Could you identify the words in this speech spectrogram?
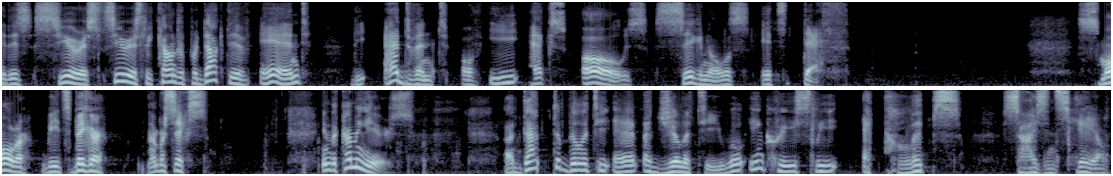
it is serious, seriously counterproductive, and the advent of EXOs signals its death. Smaller beats bigger. Number six, in the coming years, adaptability and agility will increasingly eclipse size and scale.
